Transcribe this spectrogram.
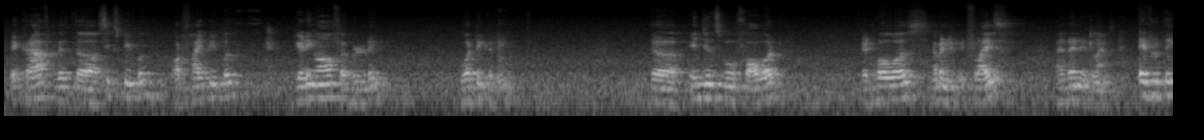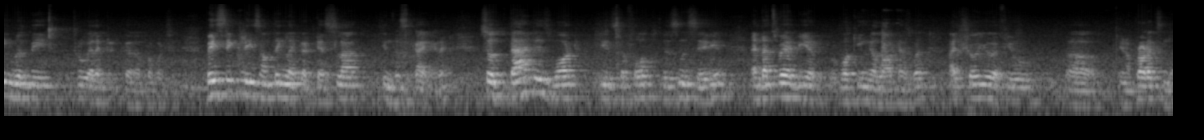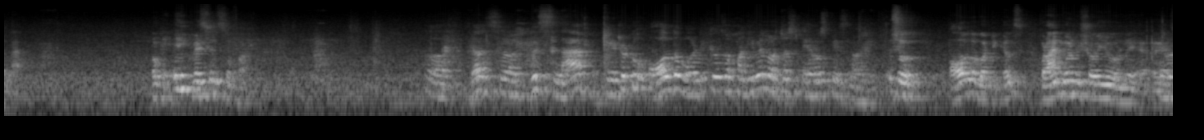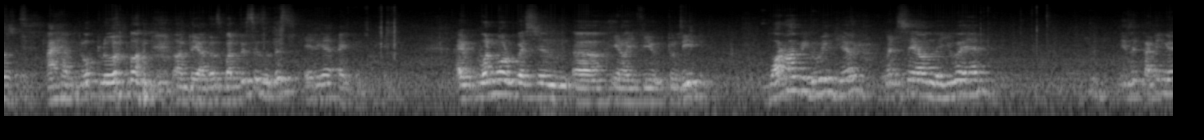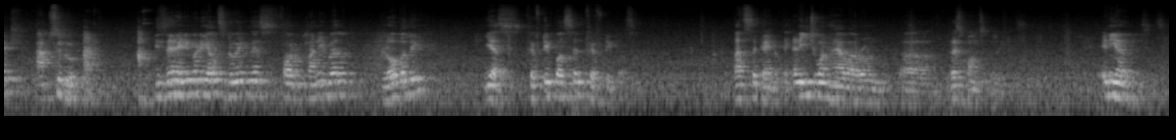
a craft with uh, six people or five people getting off a building vertically. The engines move forward, it hovers, I mean, it, it flies, and then it lands. Everything will be through electric uh, propulsion. Basically, something like a Tesla in the sky, right? So that is what is the fourth business area, and that's where we are working a lot as well. I'll show you a few, uh, you know, products in the lab. Okay, any questions so far? Uh, Does uh, this lab cater to all the verticals of Honeywell or just aerospace largely? So all the verticals, but I'm going to show you only uh. I have no clue on, on the others, but this is this area I think. I, one more question, uh, you know, if you to lead, what are we doing here? Let's say on the UAM, is it cutting edge? Absolutely. Is there anybody else doing this for Honeywell globally? Yes, 50%, 50%. That's the kind of thing. And each one have our own uh, responsibilities. Any other questions?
